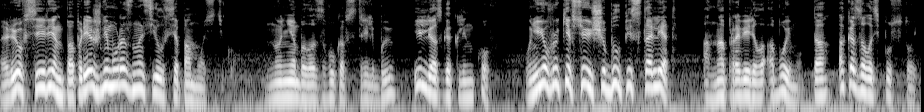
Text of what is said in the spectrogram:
Рев сирен по-прежнему разносился по мостику, но не было звуков стрельбы и лязга клинков. У нее в руке все еще был пистолет. Она проверила обойму, та оказалась пустой.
